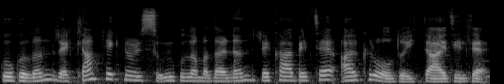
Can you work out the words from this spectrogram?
Google'ın reklam teknolojisi uygulamalarının rekabete aykırı olduğu iddia edildi.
